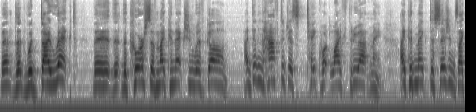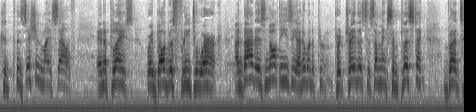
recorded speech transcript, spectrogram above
that, that would direct the, the, the course of my connection with God. I didn't have to just take what life threw at me. I could make decisions. I could position myself in a place where God was free to work. And that is not easy. I don't want to portray this as something simplistic, but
